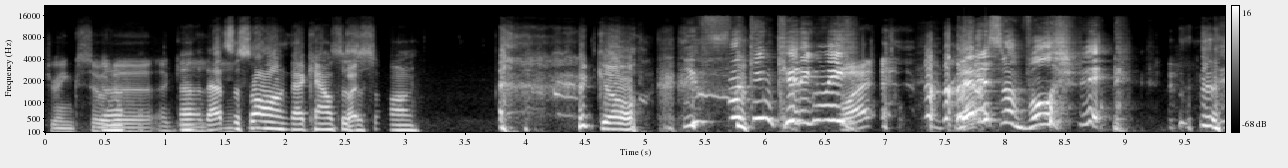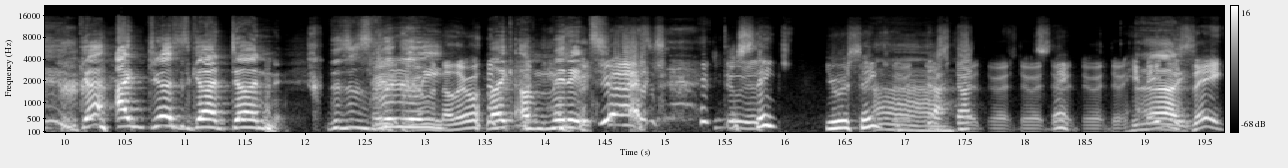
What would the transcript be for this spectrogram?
Drink soda again. Uh, that's a song. That counts as a song. Go. You freaking kidding me? What? That is some bullshit. God, I just got done. This is Wait, do you have literally another one? like a minute. yes. Do You it. You were singing. Ah. Just Do it, do it, do it, do it, do it, do it. He made Ah. me sing.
